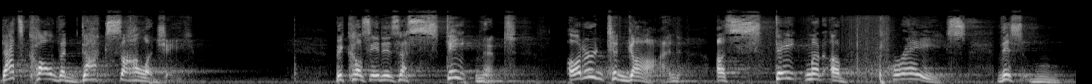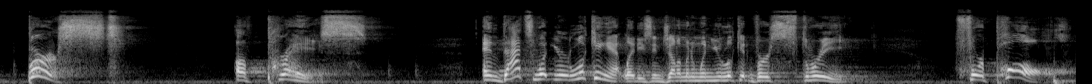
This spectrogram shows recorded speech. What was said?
That's called the doxology because it is a statement uttered to God, a statement of praise, this burst of praise. And that's what you're looking at, ladies and gentlemen, when you look at verse 3. For Paul,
